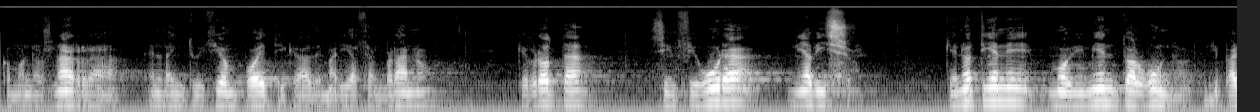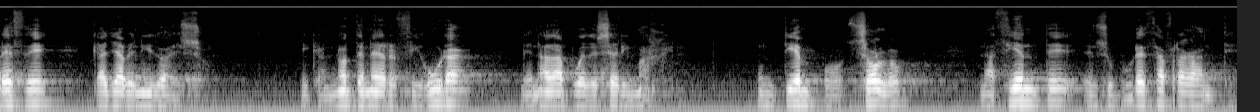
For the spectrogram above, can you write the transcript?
como nos narra en la intuición poética de María Zambrano, que brota sin figura ni aviso, que no tiene movimiento alguno, ni parece que haya venido a eso, y que al no tener figura de nada puede ser imagen un tiempo solo, naciente en su pureza fragante,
